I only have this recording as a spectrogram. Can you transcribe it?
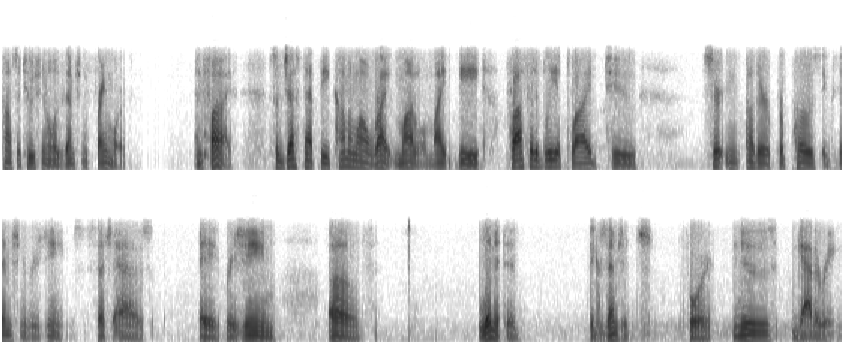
constitutional exemption framework. And five, suggest that the common law right model might be profitably applied to certain other proposed exemption regimes, such as a regime of limited exemptions for news gathering.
